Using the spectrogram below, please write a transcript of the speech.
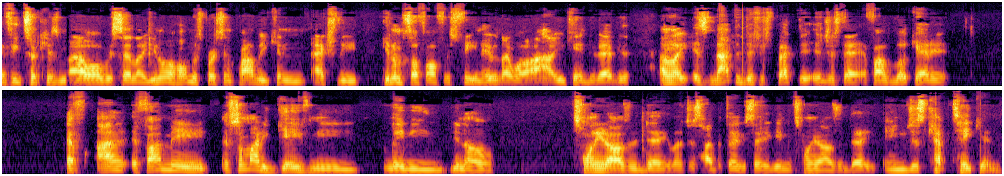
If he took his, I always said, like, you know, a homeless person probably can actually get himself off his feet. And they was like, well, ah, you can't do that. I'm like, it's not to disrespect it. It's just that if I look at it, if I if I made if somebody gave me maybe you know twenty dollars a day, let's just hypothetically say they gave me twenty dollars a day, and you just kept taking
